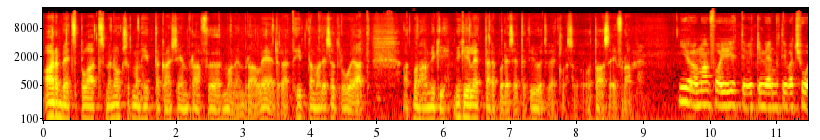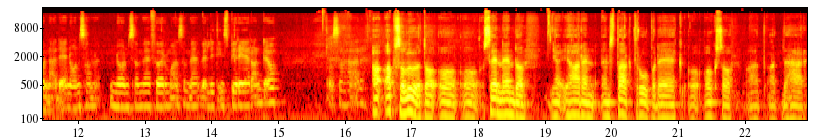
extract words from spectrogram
arbetsplats men också att man hittar kanske en bra förman, en bra ledare. Att hittar man det så tror jag att, att man har mycket, mycket lättare på det sättet att utvecklas och, och ta sig fram. Jo, man får ju jättemycket mer motivation när det är någon som, någon som är förman som är väldigt inspirerande och, och så här. A, absolut och, och, och sen ändå, jag, jag har en, en stark tro på det också att, att det här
